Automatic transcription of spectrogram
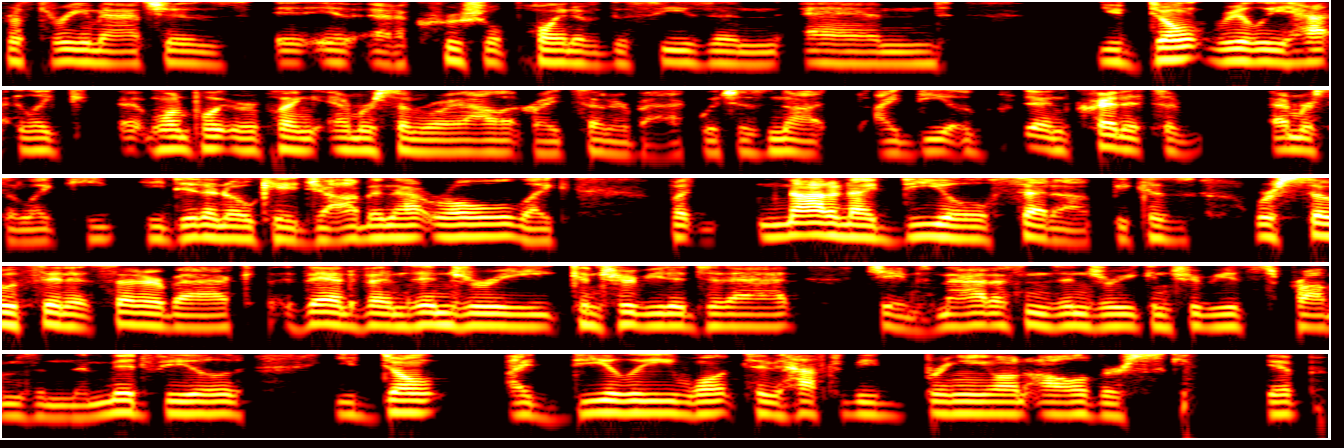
for three matches in, in, at a crucial point of the season, and you don't really have like at one point we were playing Emerson Royal at right center back, which is not ideal. And credit to Emerson, like he he did an okay job in that role, like but not an ideal setup because we're so thin at center back. Van de Ven's injury contributed to that. James Maddison's injury contributes to problems in the midfield. You don't ideally want to have to be bringing on Oliver Skipp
